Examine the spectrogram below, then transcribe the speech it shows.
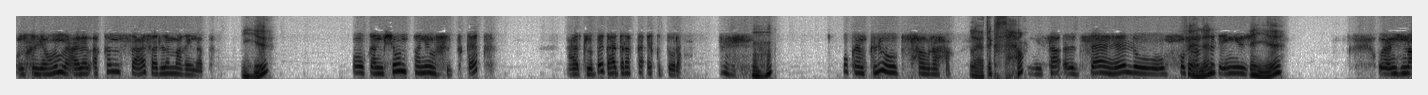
ونخليهم على الأقل نص ساعة في هاد الماريناد اييه وكنمشيو نبانيوه في الدقيق. عاد البيض عاد رقائق الذرة. وكنقليوه بصحه وراحه الله يعطيك الصحة. سا- ساهل و... فعلاً. وفهمت يعني اييه وعندنا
